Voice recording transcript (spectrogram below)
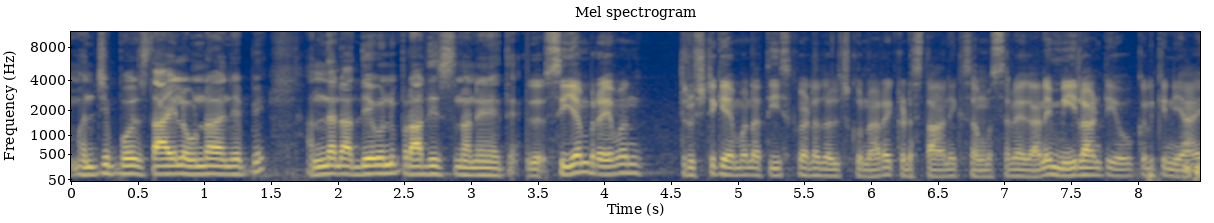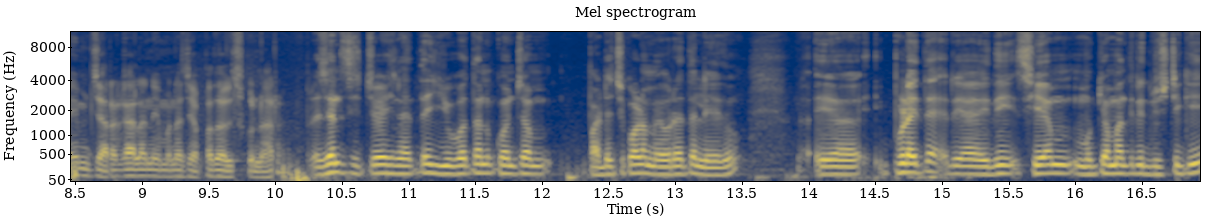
మంచి పో- స్థాయిలో ఉండాలని చెప్పి అందరు ఆ దేవుని ప్రార్థిస్తున్నాను నేనైతే. సీఎం రేవంత్ దృష్టికి ఏమైనా తీసుకువెళ్ళదలుచుకున్నారా? ఇక్కడ స్థానిక సమస్యలే కానీ మీలాంటి యువకులకి న్యాయం జరగాలని ఏమైనా చెప్పదలుచుకున్నారా? ప్రజెంట్ సిచ్యువేషన్ అయితే యువతను కొంచెం పట్టించుకోవడం ఎవరైతే లేదు. ఇప్పుడైతే ఇది సీఎం ముఖ్యమంత్రి దృష్టికి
